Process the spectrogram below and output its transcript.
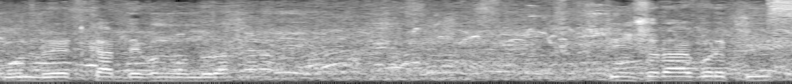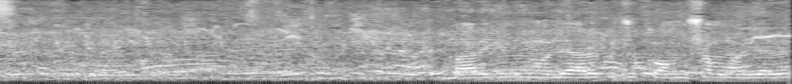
full red card দেখুন বন্ধুরা। তিনশো টাকা করে পিস বার্গেনিং হলে আরও কিছু কম সম হয়ে যাবে।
